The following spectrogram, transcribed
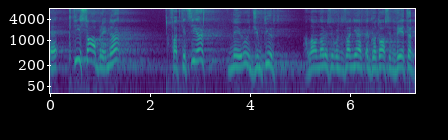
e këtij sabri në fatkeqësi është, me i rujt gjymtyrt. Allahu na ru sikur disa njerëz e godasin veten,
